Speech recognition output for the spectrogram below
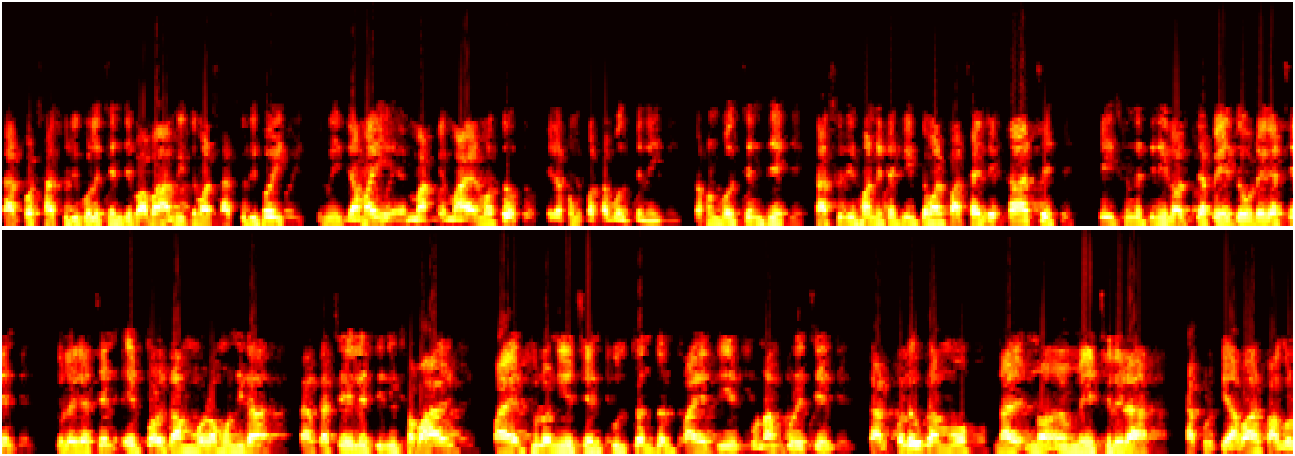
তারপর শাশুড়ি বলেছেন যে, বাবা, আমি তোমার শাশুড়ি হই। তুমি জামাই, মাকে, মায়ের মতো? এরকম কথা বলতে নেই। তখন বলছেন যে, শাশুড়ি হন, এটা কি তোমার পাছায় লেখা আছে? সেই শুনে তিনি লজ্জা পেয়ে দৌড়ে গেছেন, চলে গেছেন। এরপর গ্রাম্য রমণীরা তার কাছে এলে তিনি সবাই পায়ের ধুলো নিয়েছেন, ফুলচন্দন পায়ে দিয়ে প্রণাম করেছেন। তার ফলেও গ্রাম্য মেয়ে ছেলেরা ঠাকুরকে আবার পাগল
